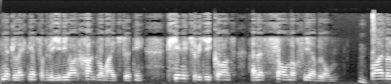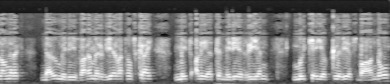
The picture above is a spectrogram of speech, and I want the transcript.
en dit lyk nie asof hulle hierdie jaar gaan blom uitstoot nie, gee net so 'n bietjie kans, hulle sal nog vir jou blom. Hm. Baie belangrik, nou met die warmer weer wat ons kry, met al die hitte, met die reën, moet jy jou klivies behandel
